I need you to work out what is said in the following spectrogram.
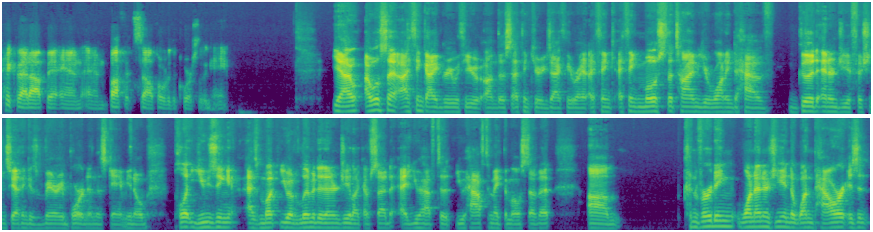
pick that up and and buff itself over the course of the game. Yeah, I, I, will say I think I agree with you on this. I think you're exactly right. I think I think most of the time you're wanting to have good energy efficiency. I think is very important in this game. You know, using as much you have limited energy, like I've said, you have to you have to make the most of it. Um, converting one energy into one power isn't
